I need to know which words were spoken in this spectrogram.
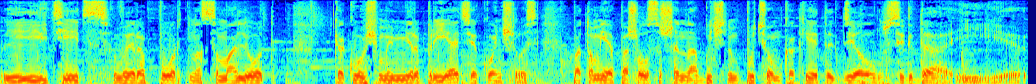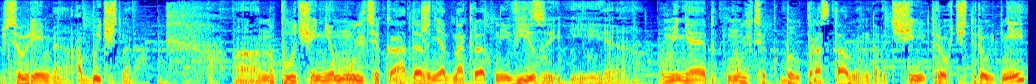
лететь в аэропорт на самолет. Как, в общем, и мероприятие кончилось. Потом я пошел совершенно обычным путем, как я это делал всегда и все время обычно на получение мультика, а даже неоднократной визы. И у меня этот мультик был проставлен там, в течение трех-четырех дней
